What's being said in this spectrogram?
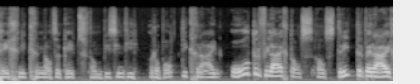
Techniken, also geht es dann bis in die Robotik rein. Oder vielleicht als, als dritter Bereich,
